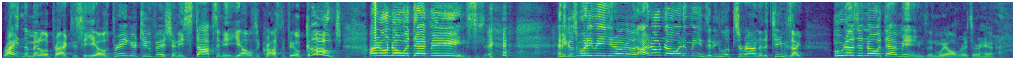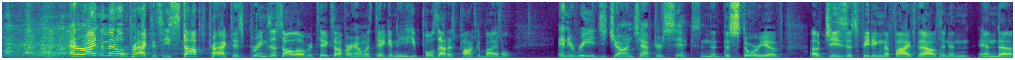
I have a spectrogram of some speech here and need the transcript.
right in the middle of practice, he yells, Bring your two fish. And he stops and he yells across the field, Coach, I don't know what that means. and he goes, What do you mean you don't know? I don't know what it means. And he looks around at the team, he's like, who doesn't know what that means? And we all raise our hand. and right in the middle of practice, he stops practice, brings us all over, takes off our helmets, takes a knee. He pulls out his pocket Bible, and he reads John chapter 6 and the, the story of, of Jesus feeding the 5,000. And, and, uh,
